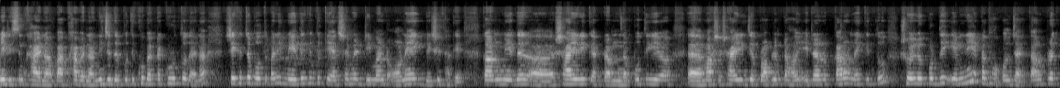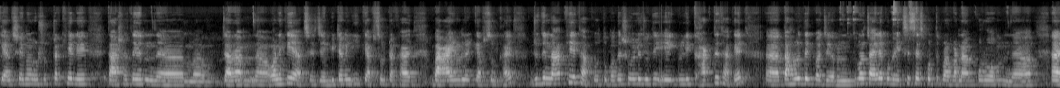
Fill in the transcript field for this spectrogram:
মেডিসিন খায় না বা খাবে না, নিজেদের প্রতি খুব একটা গুরুত্ব দেয় না, সেক্ষেত্রে বলতে পারি মেয়েদের কিন্তু ক্যালসিয়ামের ডিমান্ড অনেক বেশি থাকে। কারণ মেয়েদের শারীরিক একটা প্রতি মাসে শারীরিক যে প্রবলেমটা হয়, এটার কারণে কিন্তু শরীরের উপর দিয়ে এমনি একটা ধকল যায়। তার উপরে ক্যালসিয়ামের ওষুধটা খেলে তার সাথে যারা অনেকেই আছে যে ভিটামিন ই ক্যাপসুলটা খায় বা আয়রনের ক্যাপসুল খায়, যদি না খেয়ে থাকো, তোমাদের শরীরে যদি এইগুলি ঘাটতে থাকে তাহলে দেখবা যে তোমরা চাইলে কোনো এক্সারসাইজ করতে পারবে না, কোনো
